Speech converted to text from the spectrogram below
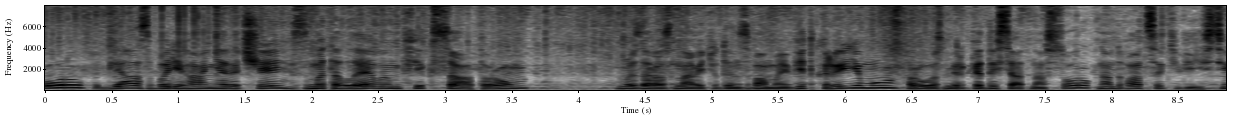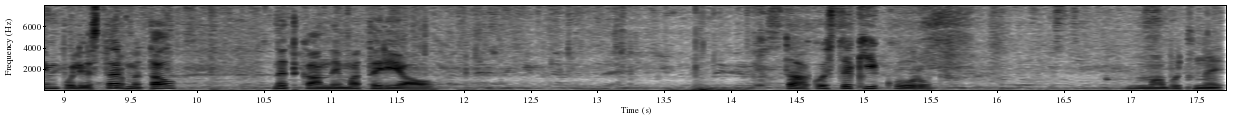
Короб для зберігання речей з металевим фіксатором. Ми зараз навіть один з вами відкриємо. Розмір 50 на 40 на 28. Поліестер, метал, нетканий матеріал. Так, ось такий короб. Мабуть, не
